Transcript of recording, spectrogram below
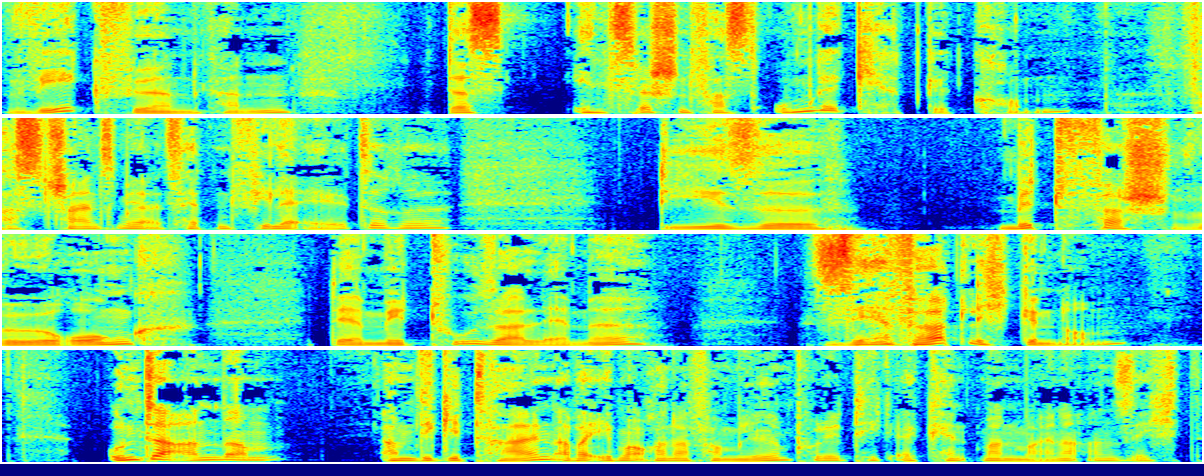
Weg führen kann, das inzwischen fast umgekehrt gekommen. Fast scheint es mir, als hätten viele Ältere diese Mitverschwörung der Methusalemme sehr wörtlich genommen. Unter anderem am digitalen, aber eben auch an der Familienpolitik erkennt man meiner Ansicht,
